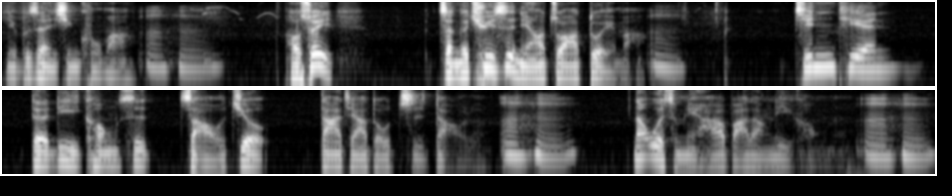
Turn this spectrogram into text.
你不是很辛苦吗？嗯哼，好，所以整个趋势你要抓对嘛。嗯今天的利空是早就大家都知道了，嗯哼，那为什么你还要把它当利空呢？嗯哼，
